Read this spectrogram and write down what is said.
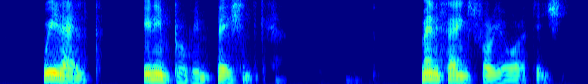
will help in improving patient care. Many thanks for your attention.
